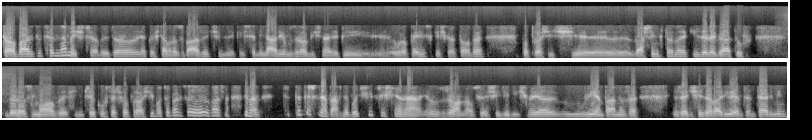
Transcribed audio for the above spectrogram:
to bardzo cenna myśl. Aby to jakoś tam rozważyć, jakieś seminarium zrobić, najlepiej europejskie, światowe, poprosić y, Waszyngton o jakichś delegatów do rozmowy, Chińczyków też poprosić, bo to bardzo ważne. Wie pan, to, to też zabawne, bo dzisiaj przy śniadaniu z żoną sobie siedzieliśmy, ja mówiłem panu, że, że dzisiaj zawaliłem ten termin,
